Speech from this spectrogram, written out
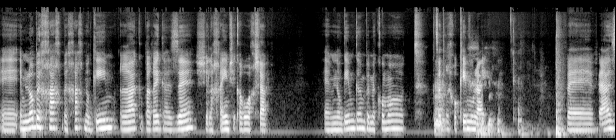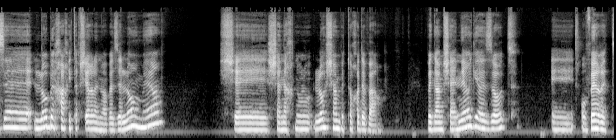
אה, הם לא בהכרח בהכרח נוגעים רק ברגע הזה של החיים שקרו עכשיו. הם נוגעים גם במקומות קצת mm. רחוקים אולי. ו- ואז אה, לא בהכרח יתאפשר לנו, אבל זה לא אומר ש- שאנחנו לא שם בתוך הדבר. וגם שהאנרגיה הזאת אה, עוברת.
